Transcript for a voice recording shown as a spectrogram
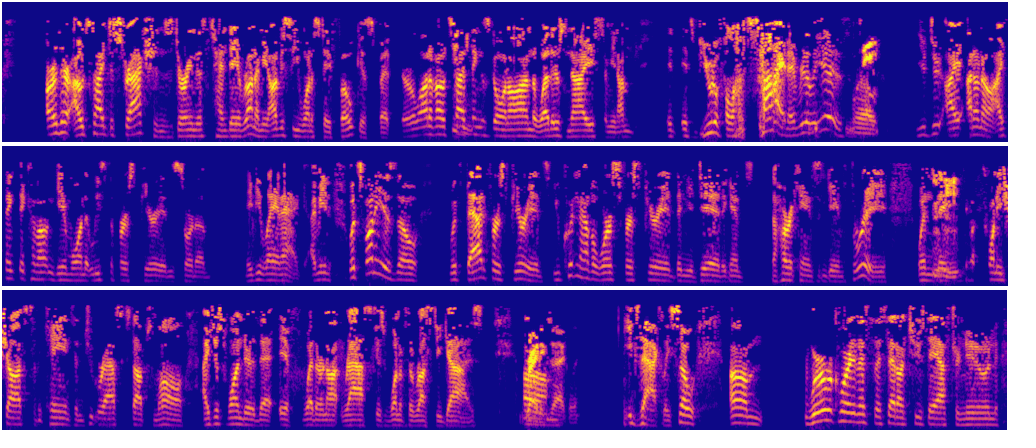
are there outside distractions during this 10 day run? I mean, obviously you want to stay focused, but there are a lot of outside mm-hmm. things going on. The weather's nice. I mean, I'm it, it's beautiful outside. It really is. Right. You do. I I don't know. I think they come out in game one, at least the first period, and sort of maybe lay an egg. I mean, what's funny is though, with bad first periods, you couldn't have a worse first period than you did against the Hurricanes in Game Three when mm-hmm. they gave up 20 shots to the Canes and Tuukka Rask stops them all. I just wonder that if whether or not Rask is one of the rusty guys. Right. Um, exactly. Exactly. So, um, we're recording this, as I said, on Tuesday afternoon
